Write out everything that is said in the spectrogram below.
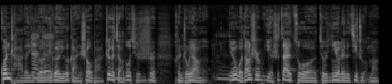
观察的一个一个一个感受吧。这个角度其实是很重要的，因为我当时也是在做就是音乐类的记者嘛，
